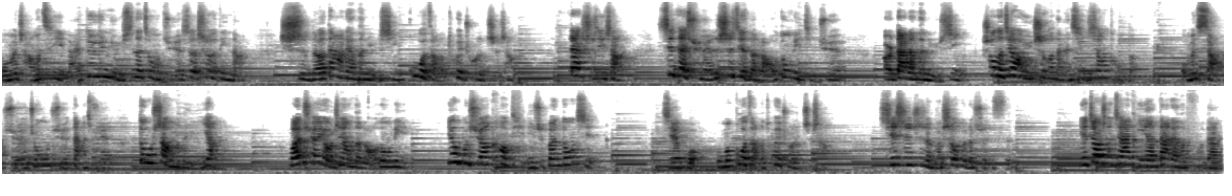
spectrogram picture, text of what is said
我们长期以来对于女性的这种角色设定呢，使得大量的女性过早的退出了职场。但实际上，现在全世界的劳动力紧缺。而大量的女性受的教育是和男性相同的，我们小学、中学、大学都上的一样，完全有这样的劳动力，又不需要靠体力去搬东西。结果我们过早的退出了职场，其实是整个社会的损失，也造成家庭一样大量的负担。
